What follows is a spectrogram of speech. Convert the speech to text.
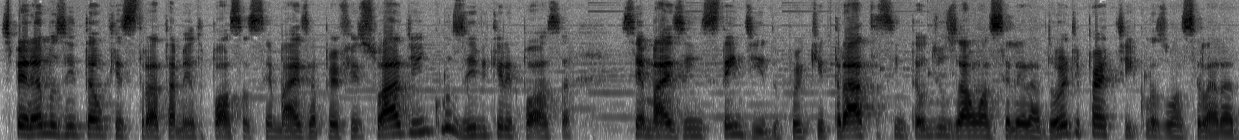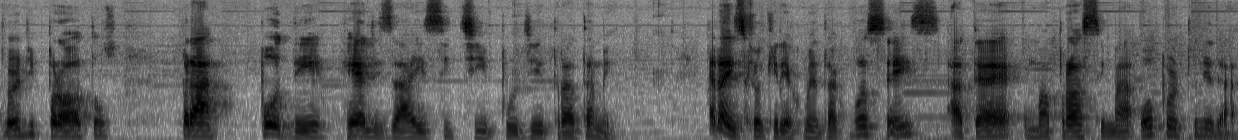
Esperamos então que esse tratamento possa ser mais aperfeiçoado e, inclusive, que ele possa ser mais estendido, porque trata-se então de usar um acelerador de partículas, um acelerador de prótons, para poder realizar esse tipo de tratamento. Era isso que eu queria comentar com vocês. Até uma próxima oportunidade.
